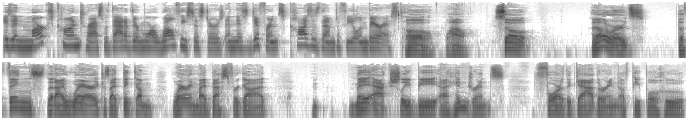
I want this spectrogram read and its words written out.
is in marked contrast with that of their more wealthy sisters, and this difference causes them to feel embarrassed. Oh, wow. So, in other words, the things that I wear because I think I'm wearing my best for God may actually be a hindrance for the gathering of people who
